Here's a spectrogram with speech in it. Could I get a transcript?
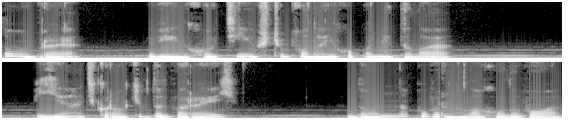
Добре, він хотів, щоб вона його помітила. П'ять кроків до дверей. Донна повернула голову.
